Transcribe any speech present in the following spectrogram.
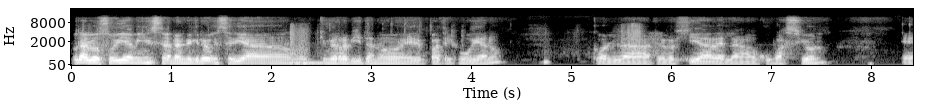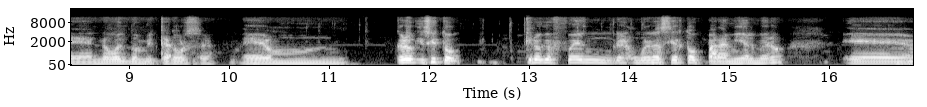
Ahora lo subí a mi Instagram y creo que sería que me repita, ¿no? Eh, Patrick Modiano, con la trilogía de la ocupación, eh, Nobel 2014. Eh, mm, creo que, insisto, creo que fue un gran, acierto para mí al menos, eh,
